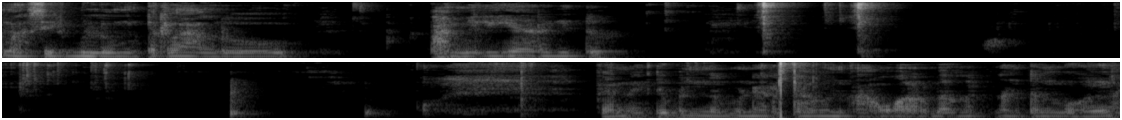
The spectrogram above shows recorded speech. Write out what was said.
Masih belum terlalu familiar gitu. Karena itu benar-benar tahun awal banget nonton bola,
